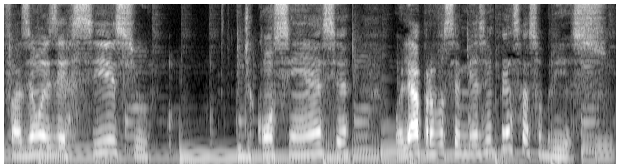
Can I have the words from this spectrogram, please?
fazer um exercício de consciência, olhar para você mesmo e pensar sobre isso.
